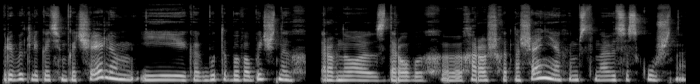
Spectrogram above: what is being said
привыкли к этим качелям, и как будто бы в обычных, равно здоровых, э, хороших отношениях им становится скучно.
